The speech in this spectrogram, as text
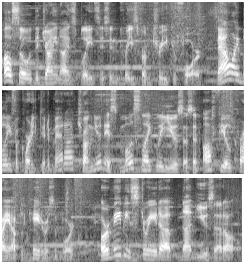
Also, the giant ice blades is increased from 3 to 4. Now I believe according to the meta, Chongyun is most likely used as an off-field cryo applicator support. Or maybe straight up not used at all.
